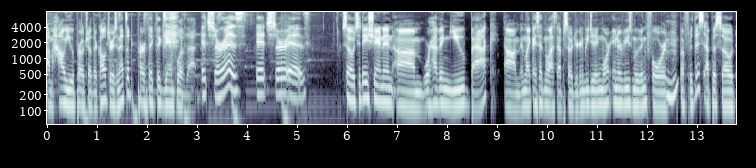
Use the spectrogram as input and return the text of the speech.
um, how you approach other cultures. And that's a perfect example of that. It sure is. It sure is. So today, Shannon, um, we're having you back. Um, and like I said in the last episode, you're going to be doing more interviews moving forward. But for this episode,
